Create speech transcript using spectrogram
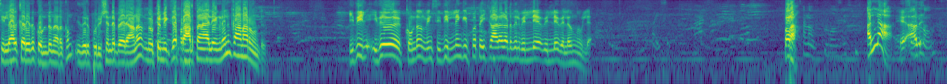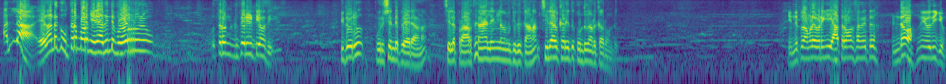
ചില ആൾക്കാർ ഇത് കൊണ്ടു നടക്കും. ഇതൊരു പുരുഷന്റെ പേരാണ്. ഒട്ടുമിക്ക പ്രാർത്ഥനാലയങ്ങളിലും കാണാറുണ്ട് ഇത് ഇത് കൊണ്ട് മീൻസ് ഇതില്ലെങ്കിൽ ഇപ്പോഴത്തെ ഈ കാലഘട്ടത്തിൽ വലിയ വലിയ വില ഒന്നുമില്ല പറ. അല്ല അത് അല്ല ഏതാണ്ടൊക്കെ ഉത്തരം പറഞ്ഞു. ഇനി അതിന്റെ വേറൊരു ഉത്തരം കൃത്യം കിട്ടിയാൽ മതി. ഇതൊരു പുരുഷന്റെ പേരാണ്. ചില പ്രാർത്ഥനാലയങ്ങളിൽ ഇത് കാണാം. ചില ആൾക്കാർ ഇത് കൊണ്ടു നടക്കാറുണ്ട്. ഇന്നിപ്പോൾ നമ്മൾ എവിടെയെങ്കിലും യാത്ര പോകുന്ന സമയത്ത് ഉണ്ടോ എന്ന് ചോദിക്കും.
